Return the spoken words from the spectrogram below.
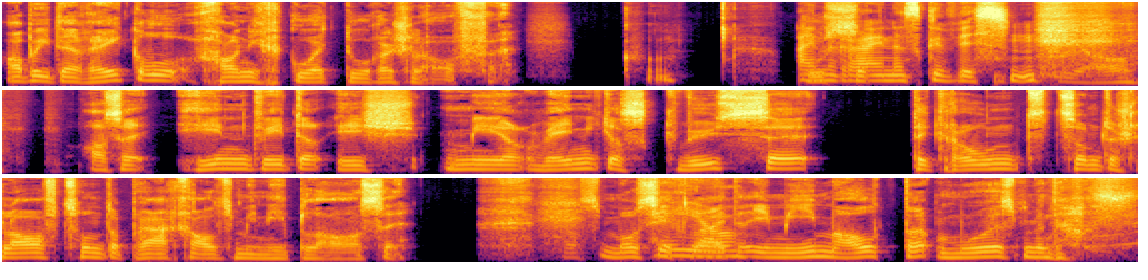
Aber in der Regel kann ich gut durchschlafen. Cool. Ein Ausser, reines Gewissen. Ja. Also entweder ist mir weniger das Gewissen der Grund, um den Schlaf zu unterbrechen, als meine Blase. Das muss ich hey, leider in meinem Alter, muss man das...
